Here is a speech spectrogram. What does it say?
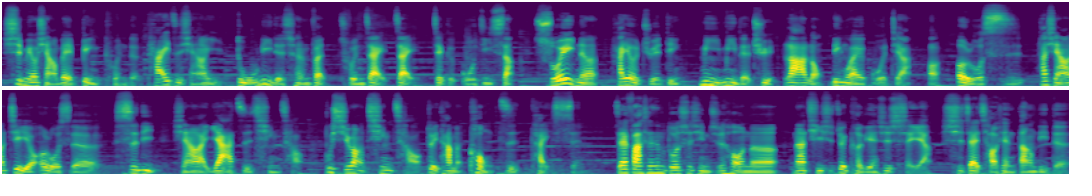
是没有想要被并吞的，他一直想要以独立的身份存在在这个国际上，所以呢，他又决定秘密的去拉拢另外一个国家啊，俄罗斯，他想要借由俄罗斯的势力，想要来压制清朝，不希望清朝对他们控制太深。在发生这么多事情之后呢，那其实最可怜是谁呀？是在朝鲜当地的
